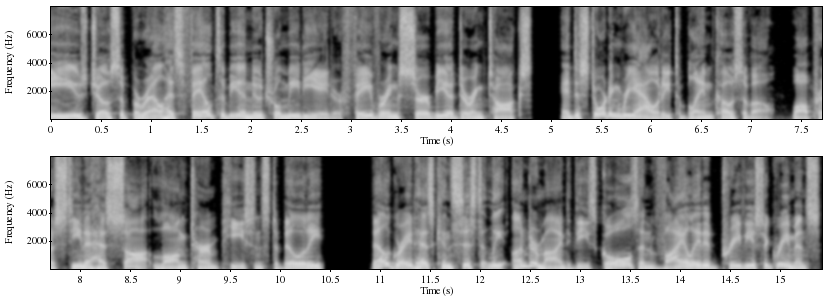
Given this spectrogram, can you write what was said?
EU's Josep Borrell has failed to be a neutral mediator, favoring Serbia during talks and distorting reality to blame Kosovo. While Pristina has sought long term peace and stability, Belgrade has consistently undermined these goals and violated previous agreements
